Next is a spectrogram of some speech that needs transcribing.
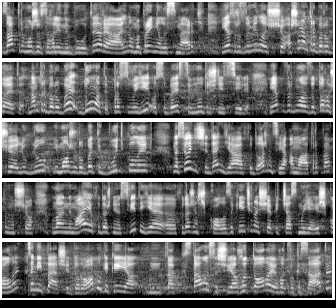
Завтра може взагалі не бути. Реально, ми прийняли смерть. Я зрозуміла, що а що нам треба робити? Нам треба роби, думати про свої особисті внутрішні цілі. І я повернулася до того, що я люблю і можу робити будь-коли. На сьогоднішній день я художниця, я аматорка, тому що у мене немає художньої освіти, є е, художня школа закінчена ще під час моєї школи. Це мій перший доробок, який я так сталося, що я готова його показати.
